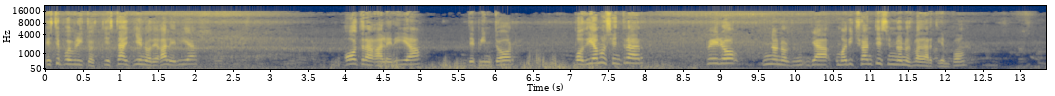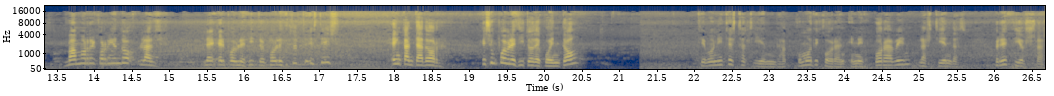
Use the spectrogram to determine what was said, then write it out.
Este pueblito está lleno de galerías. Otra galería de pintor. Podíamos entrar, pero no nos, ya, como he dicho antes, no nos va a dar tiempo. Vamos recorriendo el pueblecito. El pueblecito este es encantador. Es un pueblecito de cuento. Qué bonita esta tienda. Cómo decoran en el Poraven las tiendas. Preciosas.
